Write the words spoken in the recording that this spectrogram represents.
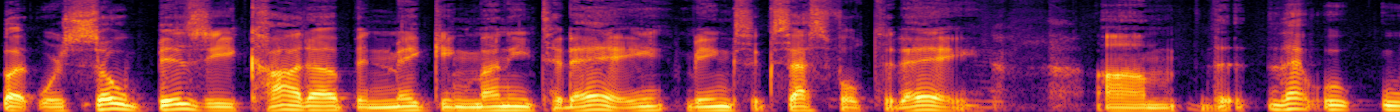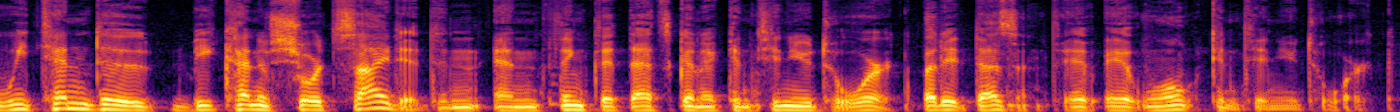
but we're so busy caught up in making money today, being successful today, um, th- that w- we tend to be kind of short sighted and, and think that that's going to continue to work, but it doesn't. It, it won't continue to work.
